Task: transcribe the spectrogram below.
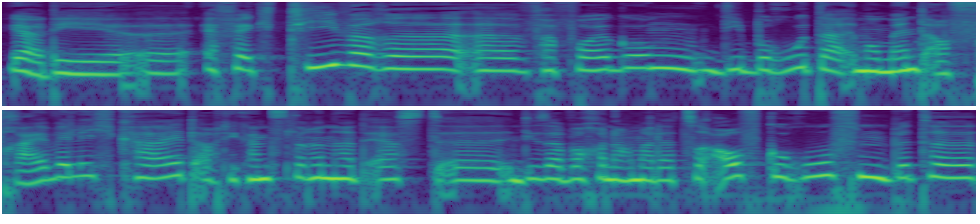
Ja, die äh, effektivere äh, Verfolgung, die beruht da im Moment auf Freiwilligkeit. Auch die Kanzlerin hat erst äh, in dieser Woche nochmal dazu aufgerufen, bitte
